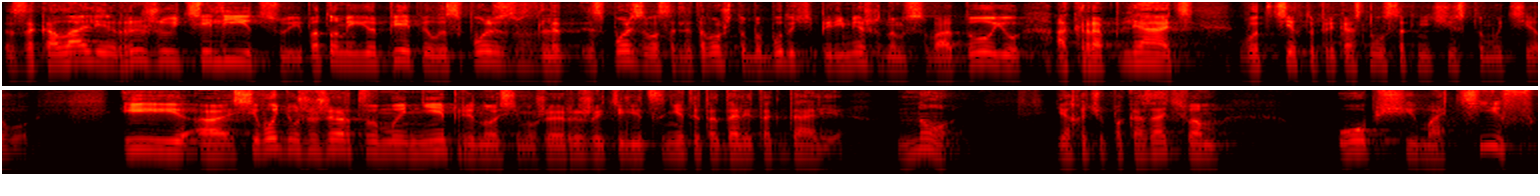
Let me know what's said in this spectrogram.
заколали рыжую телицу, и потом ее пепел использовался для, использовался для того, чтобы, будучи перемешанным с водою, окроплять вот тех, кто прикоснулся к нечистому телу. И а, сегодня уже жертвы мы не приносим, уже рыжей телицы нет и так далее, и так далее. Но я хочу показать вам общий мотив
